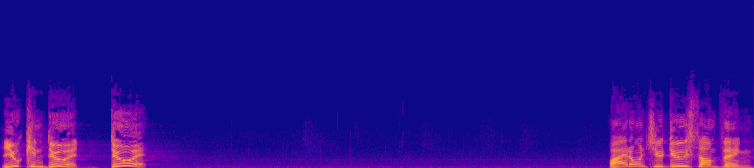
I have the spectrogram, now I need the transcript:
you can do it. Do it. Why don't you do something?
